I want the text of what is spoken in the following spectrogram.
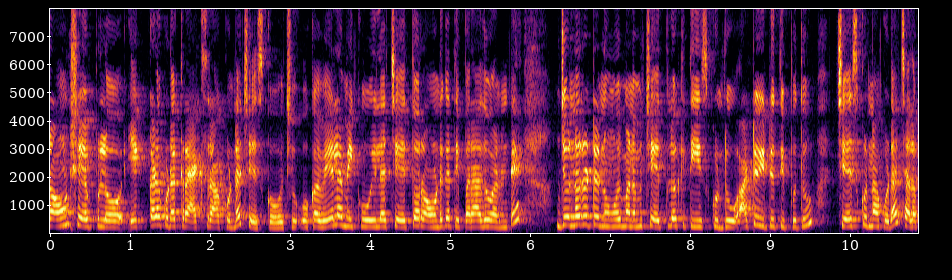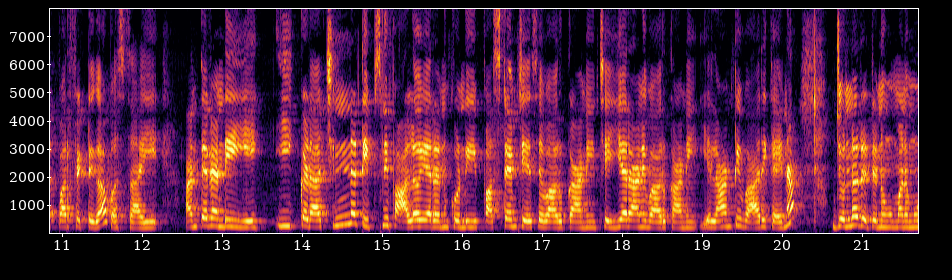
రౌండ్ షేప్లో ఎక్కడ కూడా క్రాక్స్ రాకుండా చేసుకోవచ్చు. ఒకవేళ మీకు ఇలా చేత్తో రౌండ్గా తిప్పరాదు అంటే జొన్న రొట్టెను మనం చేతిలోకి తీసుకుంటూ అటు ఇటు తిప్పుతూ చేసుకున్నా కూడా చాలా పర్ఫెక్ట్గా వస్తాయి. అంతేనండి ఇక్కడ చిన్న టిప్స్ని ఫాలో అయ్యారనుకోండి ఫస్ట్ టైం చేసేవారు కానీ చెయ్యరాని వారు కానీ ఎలాంటి వారికైనా జొన్న రొట్టెను మనము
